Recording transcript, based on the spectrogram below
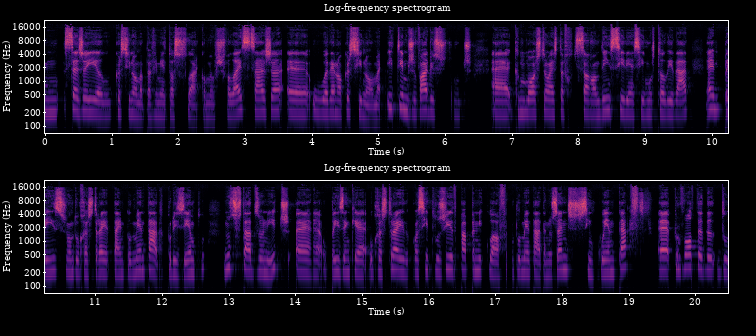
um, seja ele o carcinoma pavimentocelular, como eu vos falei, seja uh, o adenocarcinoma. E temos vários estudos uh, que mostram esta redução de incidência e mortalidade em países onde o rastreio está implementado. Por exemplo, nos Estados Unidos, uh, o país em que o rastreio com a citologia de Papa Nicolau foi implementada nos anos 50, por volta de, de,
